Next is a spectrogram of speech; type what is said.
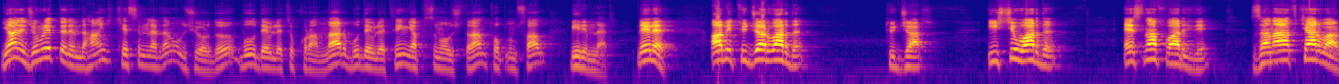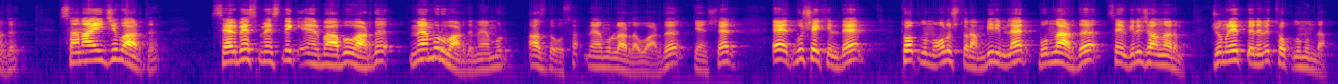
Yani Cumhuriyet döneminde hangi kesimlerden oluşuyordu bu devleti kuranlar, bu devletin yapısını oluşturan toplumsal birimler? Neler? Abi tüccar vardı. Tüccar. İşçi vardı. Esnaf vardı. Zanaatkar vardı. Sanayici vardı. Serbest meslek erbabı vardı. Memur vardı. Memur az da olsa memurlar da vardı gençler. Evet bu şekilde toplumu oluşturan birimler bunlardı sevgili canlarım. Cumhuriyet dönemi toplumunda.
